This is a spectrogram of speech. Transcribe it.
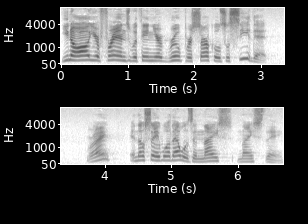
You know, all your friends within your group or circles will see that, right? And they'll say, well, that was a nice, nice thing,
